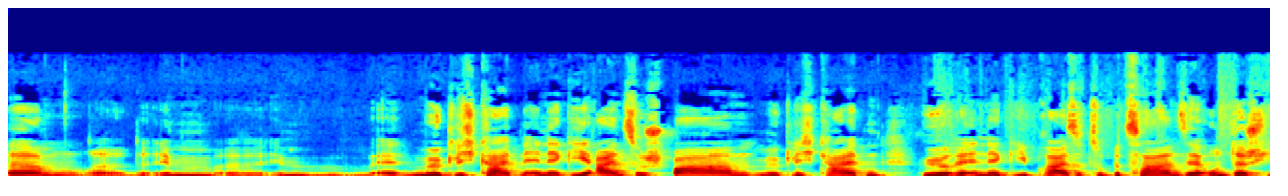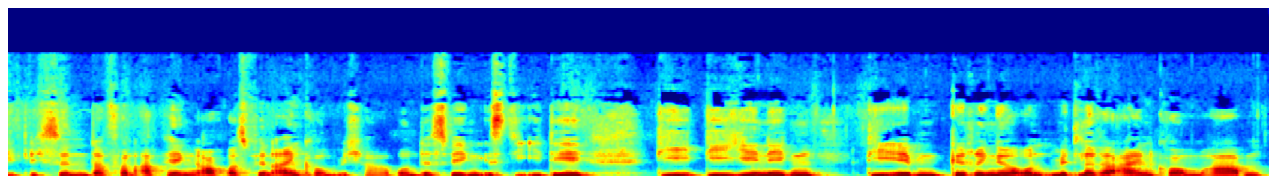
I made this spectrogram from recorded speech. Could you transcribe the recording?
ähm, äh, im, äh, im äh, Möglichkeiten Energie einzusparen, Möglichkeiten höhere Energiepreise zu bezahlen sehr unterschiedlich sind. Davon abhängen auch, was für ein Einkommen ich habe. Und deswegen ist die Idee, die diejenigen, die eben geringe und mittlere Einkommen haben,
